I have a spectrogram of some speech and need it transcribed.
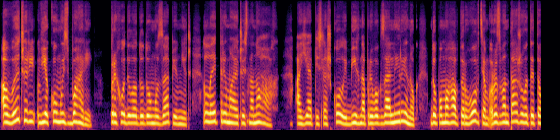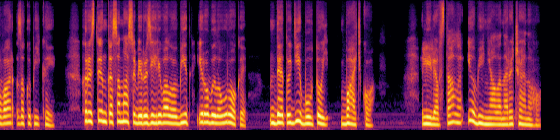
а ввечері в якомусь барі. Приходила додому за північ, ледь тримаючись на ногах. А я після школи біг на привокзальний ринок, допомагав торговцям розвантажувати товар за копійки. Христинка сама собі розігрівала обід і робила уроки. Де тоді був той батько? Ліля встала і обійняла нареченого.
